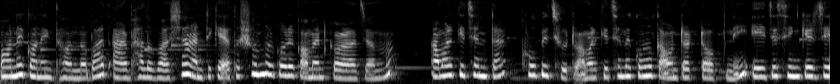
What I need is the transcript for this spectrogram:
অনেক অনেক ধন্যবাদ আর ভালোবাসা আন্টিকে এত সুন্দর করে কমেন্ট করার জন্য। আমার কিচেনটা খুবই ছোট, আমার কিচেনে কোনো কাউন্টার টপ নেই। এই যে সিঙ্কের যে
